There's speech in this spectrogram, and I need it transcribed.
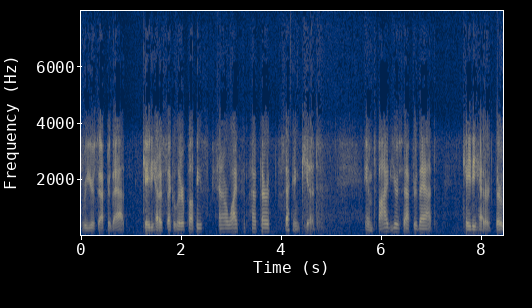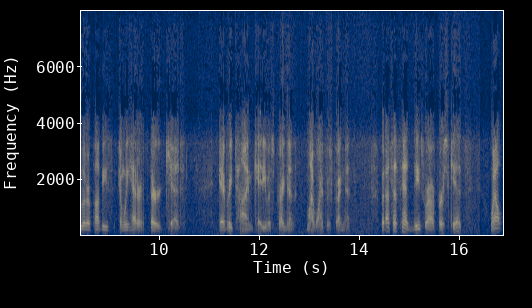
Three years after that, Katie had her second litter of puppies, and our wife had their second kid. And five years after that, Katie had her third litter of puppies, and we had our third kid. Every time Katie was pregnant, my wife was pregnant. But as I said, these were our first kids. Well,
